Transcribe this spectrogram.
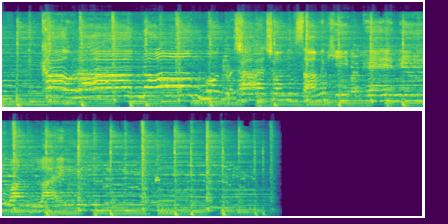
ข้าวหลามน้องมนต์ประชาชนสามัคคีประเพณีวันไหล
